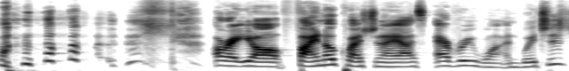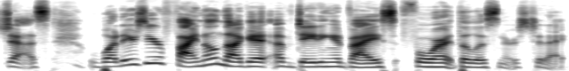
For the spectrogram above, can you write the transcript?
All right, y'all. Final question I ask everyone, which is just what is your final nugget of dating advice for the listeners today?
